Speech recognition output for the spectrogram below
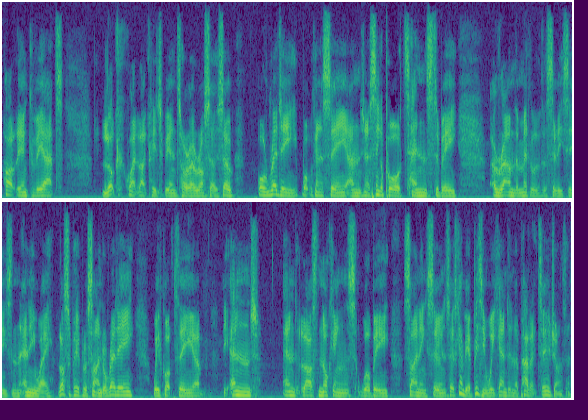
Hartley and Kvyat look quite likely to be in Toro Rosso. So already, what we're going to see, and you know, Singapore tends to be around the middle of the silly season anyway. Lots of people have signed already. We've got the uh, the end end last knockings will be signing soon, so it's going to be a busy weekend in the paddock too, Jonathan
